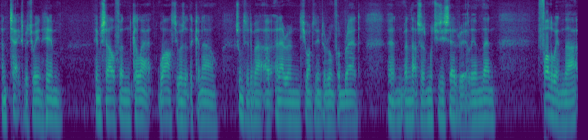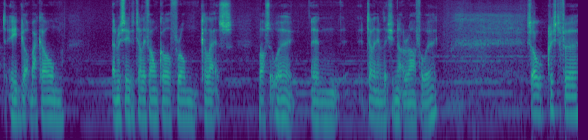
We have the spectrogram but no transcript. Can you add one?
and texts between him, himself and Colette whilst he was at the canal. Something about a, an errand, she wanted him to run for bread, and, and that's as much as he said, really. And then, following that, he'd got back home and received a telephone call from Colette's boss at work and telling him that she'd not arrived for work. So Christopher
